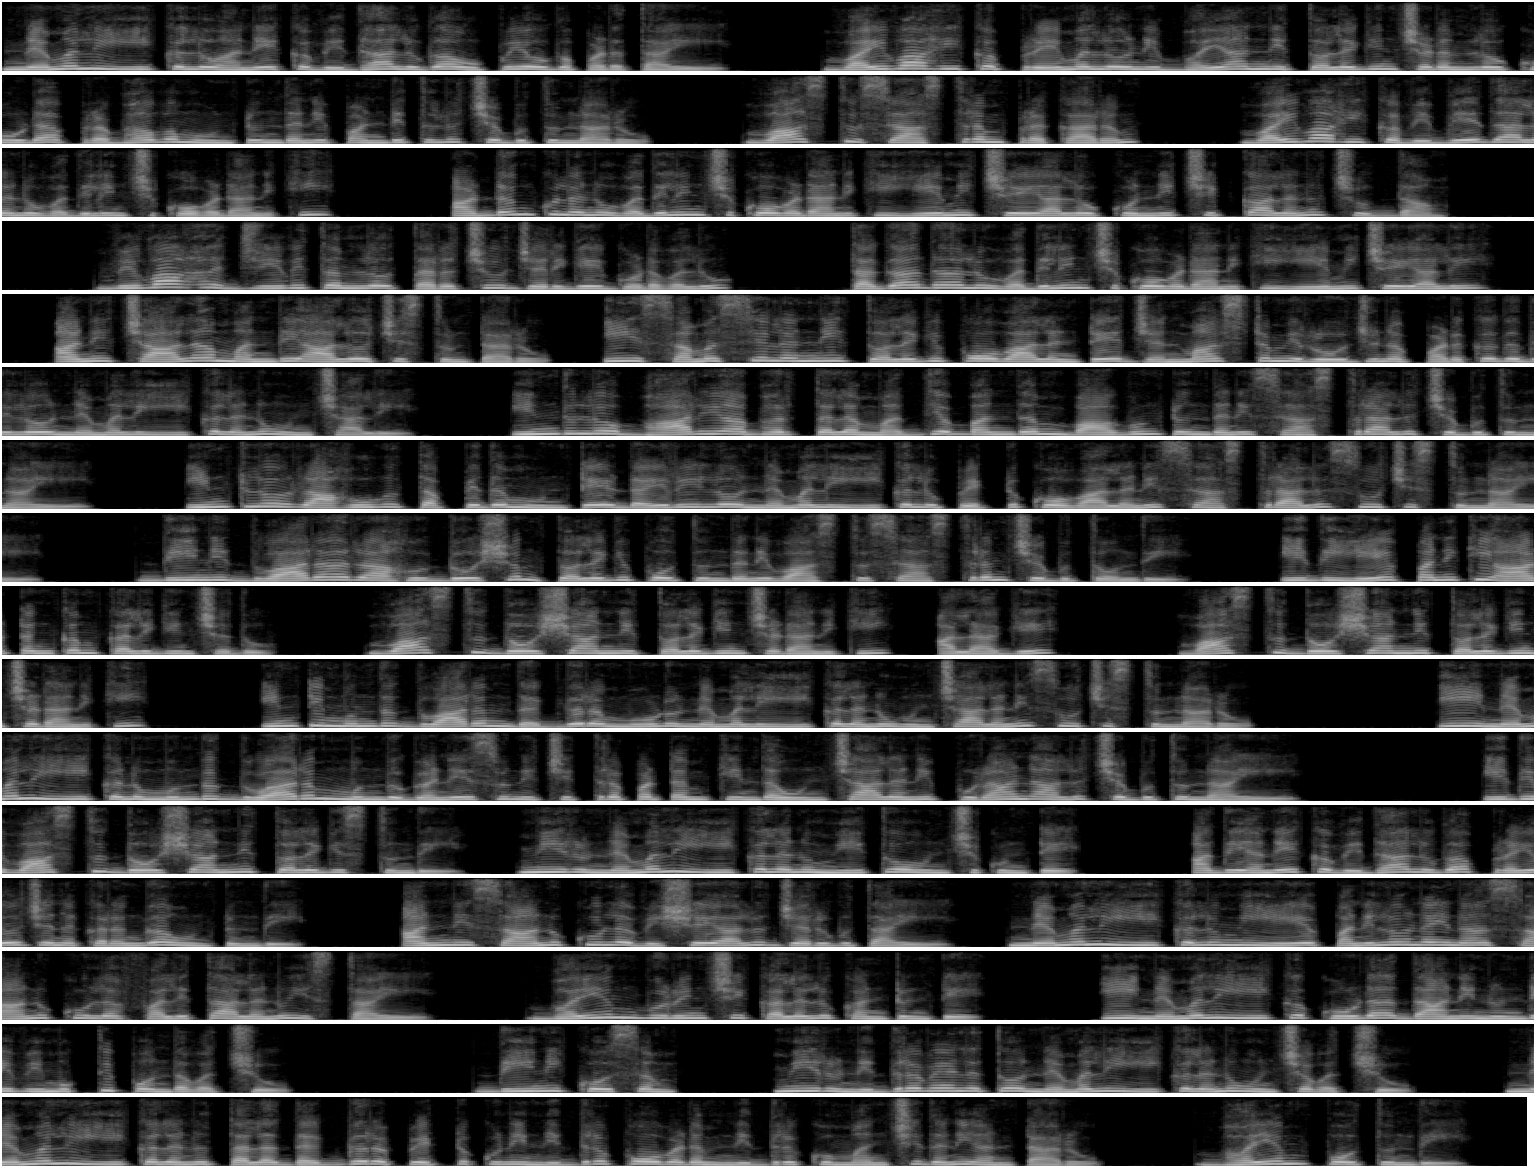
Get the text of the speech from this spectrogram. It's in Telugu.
నెమలి ఈకలు అనేక విధాలుగా ఉపయోగపడతాయి. వైవాహిక ప్రేమలోని భయాన్ని తొలగించడంలో కూడా ప్రభావం ఉంటుందని పండితులు చెబుతున్నారు. వాస్తు శాస్త్రం ప్రకారం వైవాహిక విభేదాలను వదిలించుకోవడానికి అడ్డంకులను వదిలించుకోవడానికి ఏమి చేయాలో కొన్ని చిట్కాలను చూద్దాం. వివాహ జీవితంలో తరచూ జరిగే గొడవలు తగాదాలు వదిలించుకోవడానికి ఏమి చేయాలి అని చాలా మంది ఆలోచిస్తుంటారు. ఈ సమస్యలన్నీ తొలగిపోవాలంటే జన్మాష్టమి రోజున పడకగదిలో నెమలి ఈకలను ఉంచాలి. ఇందులో భార్యాభర్తల మధ్య బంధం బాగుంటుందని శాస్త్రాలు చెబుతున్నాయి. ఇంట్లో రాహువు తప్పిదం ఉంటే డైరీలో నెమలి ఈకలు పెట్టుకోవాలని శాస్త్రాలు సూచిస్తున్నాయి. దీని ద్వారా రాహు దోషం తొలగిపోతుందని వాస్తుశాస్త్రం చెబుతోంది. ఇది ఏ పనికి ఆటంకం కలిగించదు. వాస్తు దోషాన్ని తొలగించడానికి అలాగే వాస్తు దోషాన్ని తొలగించడానికి ఇంటి ముందు ద్వారం దగ్గర మూడు నెమలి ఈకలను ఉంచాలని సూచిస్తున్నారు. ఈ నెమలి ఈకను ముందు ద్వారం ముందు గణేశుని చిత్రపటం కింద ఉంచాలని పురాణాలు చెబుతున్నాయి. ఇది వాస్తు దోషాన్ని తొలగిస్తుంది. మీరు నెమలి ఈకలను మీతో ఉంచుకుంటే అది అనేక విధాలుగా ప్రయోజనకరంగా ఉంటుంది. అన్ని సానుకూల విషయాలు జరుగుతాయి. నెమలి ఈకలు మీ ఏ పనిలోనైనా సానుకూల ఫలితాలను ఇస్తాయి. భయం గురించి కలలు కంటుంటే ఈ నెమలి ఈక కూడా దాని నుండి విముక్తి పొందవచ్చు. దీనికోసం మీరు నిద్రవేళతో నెమలి ఈకలను ఉంచవచ్చు. నెమలి ఈకలను తల దగ్గర పెట్టుకుని నిద్రపోవడం నిద్రకు మంచిదని అంటారు. భయం పోతుంది.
